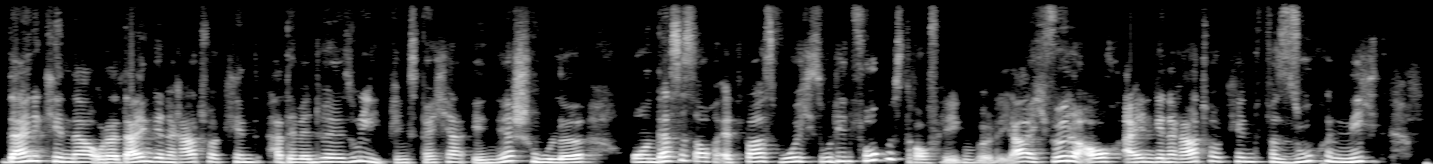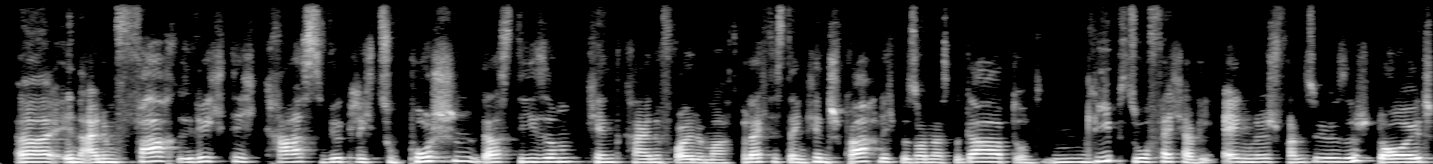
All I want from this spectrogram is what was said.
deine Kinder oder dein Generatorkind hat eventuell so Lieblingsfächer in der Schule. Und das ist auch etwas, wo ich so den Fokus drauf legen würde. Ja, ich würde auch ein Generatorkind versuchen, nicht äh, in einem Fach richtig krass wirklich zu pushen, dass diesem Kind keine Freude macht. Vielleicht ist dein Kind sprachlich besonders begabt und liebt so Fächer wie Englisch, Französisch, Deutsch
